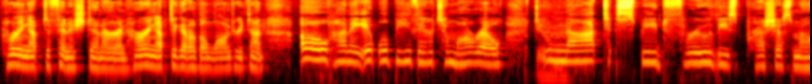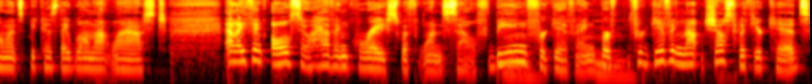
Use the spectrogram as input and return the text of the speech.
hurrying up to finish dinner and hurrying up to get all the laundry done. Oh, honey, it will be there tomorrow. Do yeah. not speed through these precious moments because they will not last. And I think also having grace with oneself, being mm. forgiving, mm. forgiving not just with your kids,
